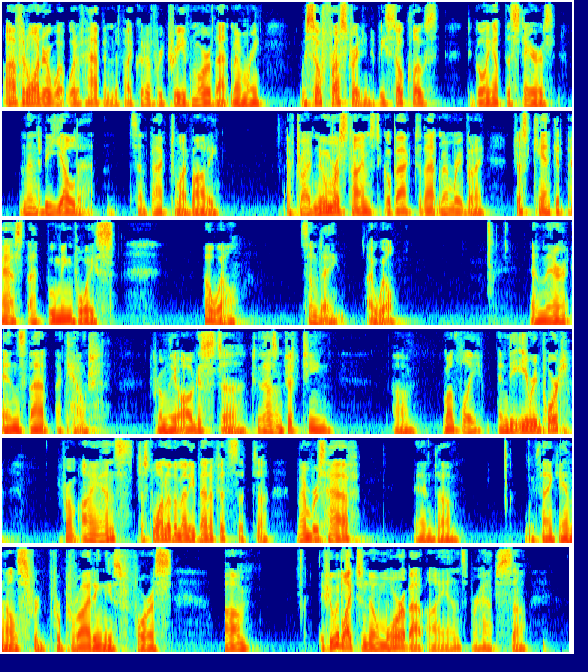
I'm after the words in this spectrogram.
I often wonder what would have happened if I could have retrieved more of that memory. It was so frustrating to be so close to going up the stairs and then to be yelled at and sent back to my body. I've tried numerous times to go back to that memory, but I just can't get past that booming voice. Oh well, someday I will. And there ends that account from the August uh, 2015 um, monthly NDE report from IANDS. just one of the many benefits that uh, members have. And um, we thank Ann Ellis for, for providing these for us. Um, if you would like to know more about IANDS, perhaps uh,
